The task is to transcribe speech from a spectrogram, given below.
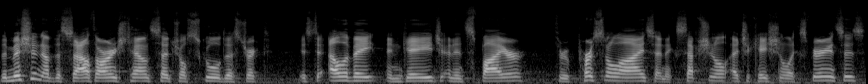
The mission of the South Orangetown Central School District is to elevate, engage, and inspire through personalized and exceptional educational experiences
